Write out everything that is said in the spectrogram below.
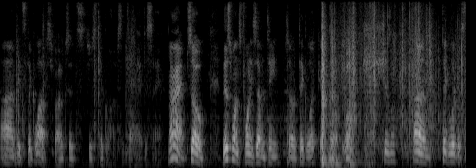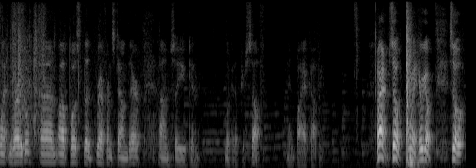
Um, it's the gloves, folks. It's just the gloves. That's all I have to say. All right, so this one's 2017. So take a look at uh, whoa, shizzle. Um, take a look at Slanton's article. Um, I'll post the reference down there um, so you can look it up yourself and buy a copy. All right, so anyway, here we go. So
